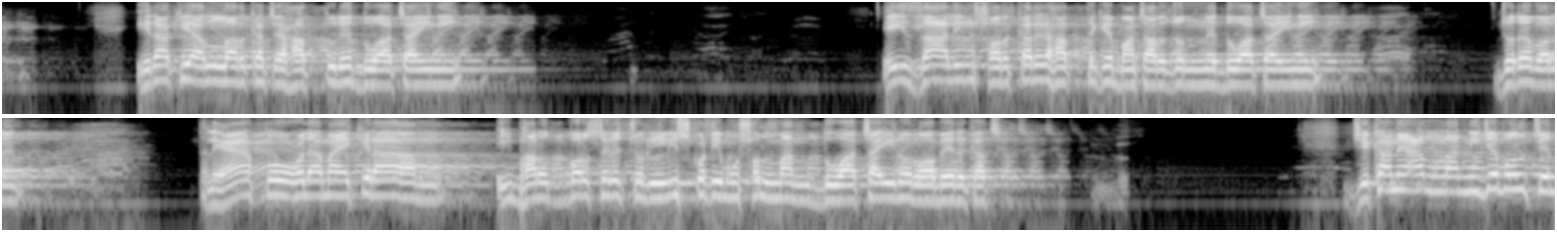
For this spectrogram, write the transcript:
এরা কি আল্লাহর কাছে হাত তুলে দোয়া চাইনি এই জালিম সরকারের হাত থেকে বাঁচার জন্য দোয়া চাইনি জোরে বলেন। তাহলে এত ওলামায় কিরাম এই ভারতবর্ষের চল্লিশ কোটি মুসলমান দোয়া চাইল রবের কাছে। যেখানে আল্লাহ নিজে বলছেন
